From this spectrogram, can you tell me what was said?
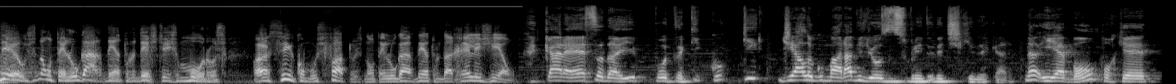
Deus não tem lugar dentro destes muros. Assim como os fatos não têm lugar dentro da religião. cara, essa daí, puta, que, que diálogo maravilhoso do superintendente Skinner, cara. Não, e é bom porque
